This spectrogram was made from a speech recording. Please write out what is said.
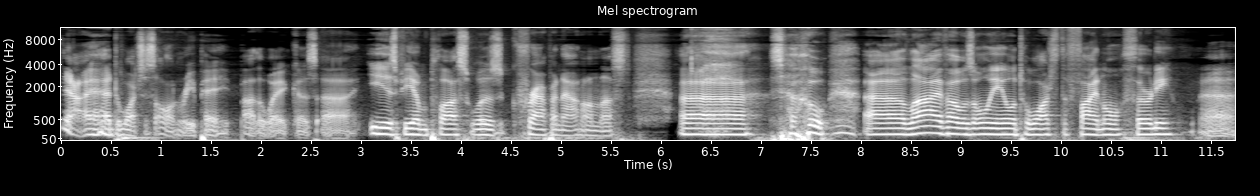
yeah, I had to watch this all on replay, by the way, because uh, ESPN Plus was crapping out on us. Uh, so uh, live, I was only able to watch the final 30, uh,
